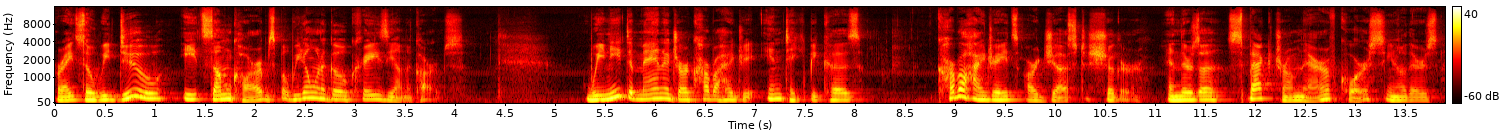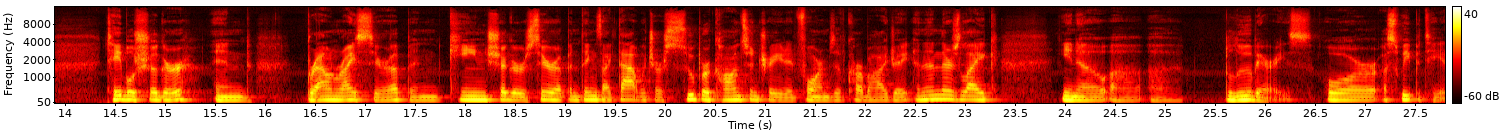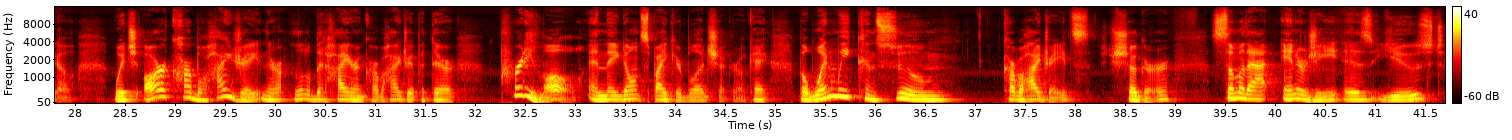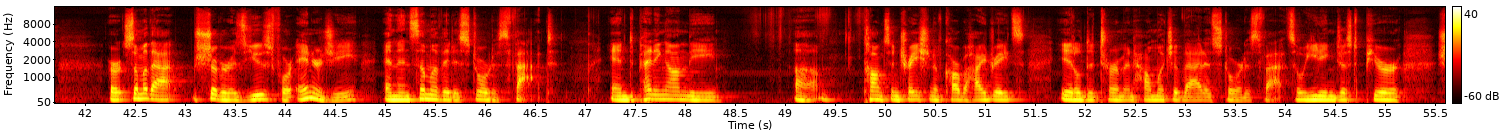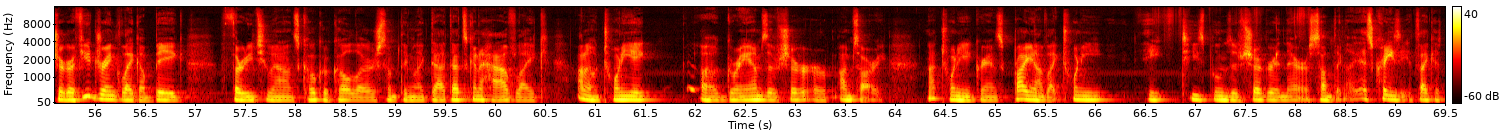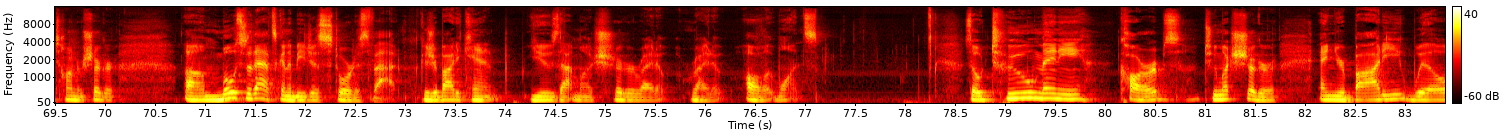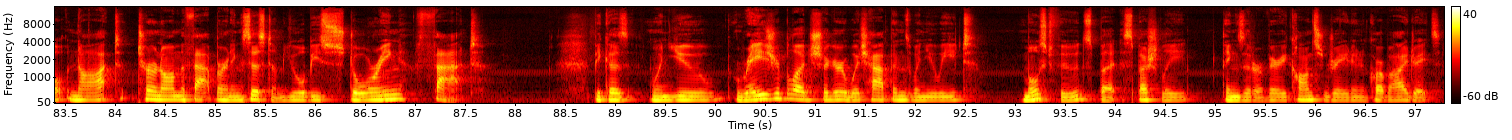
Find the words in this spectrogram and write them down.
Right? So, we do eat some carbs, but we don't want to go crazy on the carbs. We need to manage our carbohydrate intake because carbohydrates are just sugar. And there's a spectrum there, of course. You know, there's table sugar and brown rice syrup and cane sugar syrup and things like that, which are super concentrated forms of carbohydrate. And then there's like, you know, uh, uh, blueberries or a sweet potato, which are carbohydrate and they're a little bit higher in carbohydrate, but they're pretty low and they don't spike your blood sugar. Okay. But when we consume carbohydrates, sugar, some of that energy is used, or some of that sugar is used for energy, and then some of it is stored as fat. And depending on the um, concentration of carbohydrates, it'll determine how much of that is stored as fat. So, eating just pure sugar, if you drink like a big 32 ounce Coca Cola or something like that, that's going to have like, I don't know, 28 uh, grams of sugar, or I'm sorry, not 28 grams, probably have like 28 teaspoons of sugar in there or something like It's crazy. It's like a ton of sugar. Um, most of that's going to be just stored as fat because your body can't use that much sugar right at, right at, all at once. So too many carbs, too much sugar, and your body will not turn on the fat burning system. You will be storing fat because when you raise your blood sugar, which happens when you eat most foods, but especially things that are very concentrated in carbohydrates,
